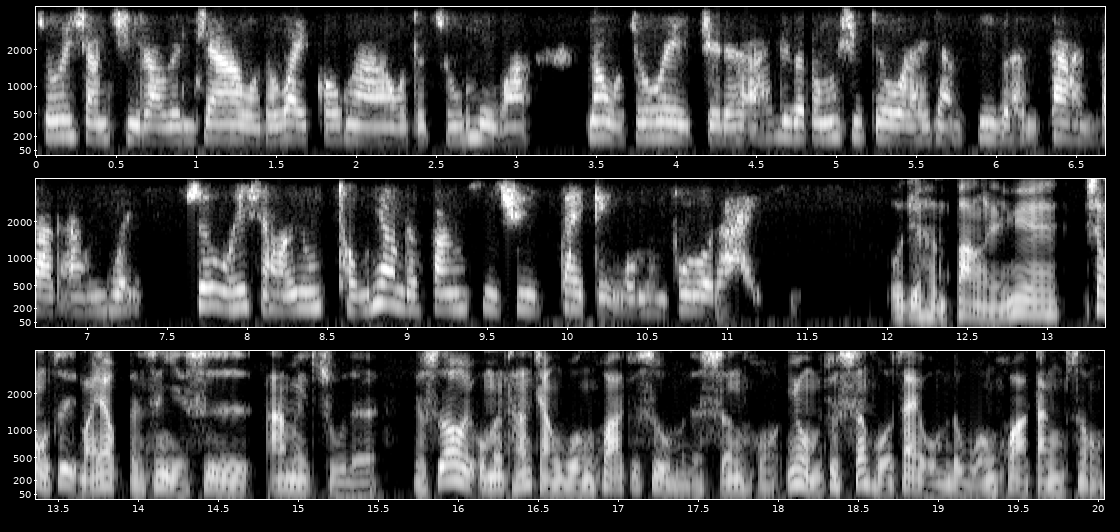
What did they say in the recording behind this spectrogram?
就会想起老人家、我的外公啊、我的祖母啊，那我就会觉得啊，这个东西对我来讲是一个很大很大的安慰，所以我也想要用同样的方式去带给我们部落的孩子。我觉得很棒哎，因为像我自己马耀本身也是阿美族的，有时候我们常讲文化就是我们的生活，因为我们就生活在我们的文化当中。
